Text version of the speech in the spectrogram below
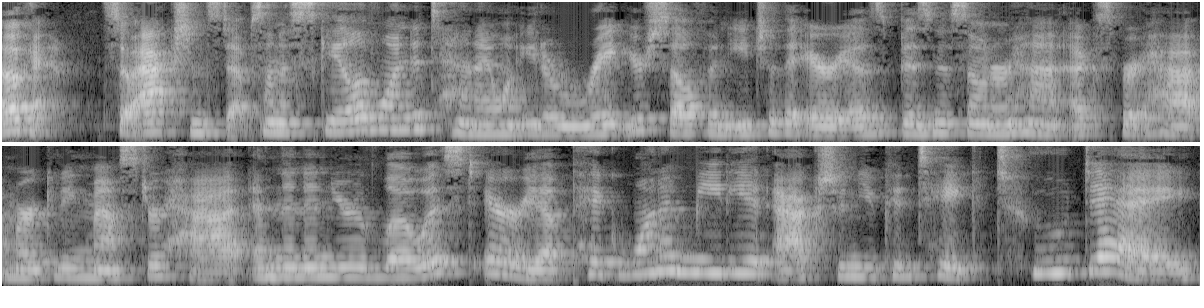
Okay, so, action steps. On a scale of 1 to 10, I want you to rate yourself in each of the areas business owner hat, expert hat, marketing master hat. And then in your lowest area, pick one immediate action you can take today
